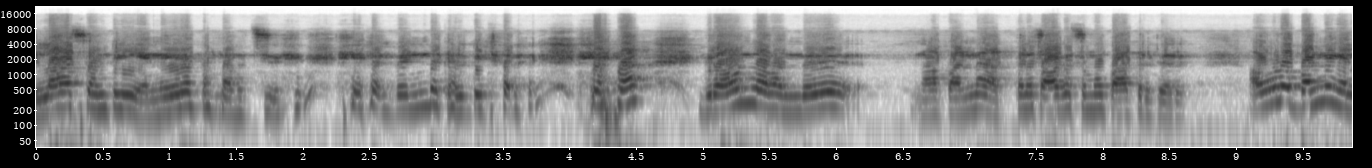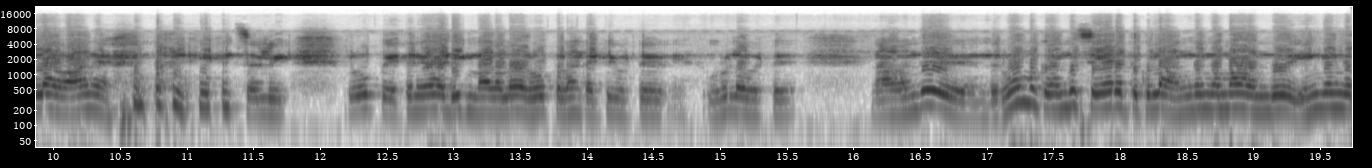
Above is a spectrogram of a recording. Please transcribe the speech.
எல்லா ஸ்டண்ட்லையும் என்னையே பண்ண வச்சு என்னை பெண்டை கழட்டிட்டாரு. ஏன்னா கிரவுண்ட்ல வந்து நான் பண்ண அத்தனை சாகசமும் பார்த்துருக்காரு. அவ்வளோ பண்ணீங்கல்ல வாங்க பண்ணுங்கன்னு சொல்லி ரோப் எத்தனையோ அடிக்கு மேலெல்லாம் ரோப் எல்லாம் கட்டி விட்டு உருளை விட்டு நான் வந்து இந்த ரூமுக்கு வந்து சேரத்துக்குள்ள அங்கங்கமா வந்து எங்கெங்க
